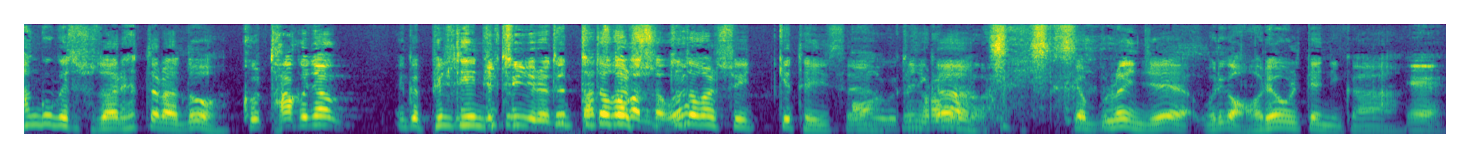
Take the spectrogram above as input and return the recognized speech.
한국에서 조달을 했더라도 그 다 그냥 그러니까 built-in built-in이라도 뜯- 뜯어갈 수? 뜯어갈 수 있게 돼 있어요. 아, 그러니까, 그러니까 물론 이제 우리가 어려울 때니까 예.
